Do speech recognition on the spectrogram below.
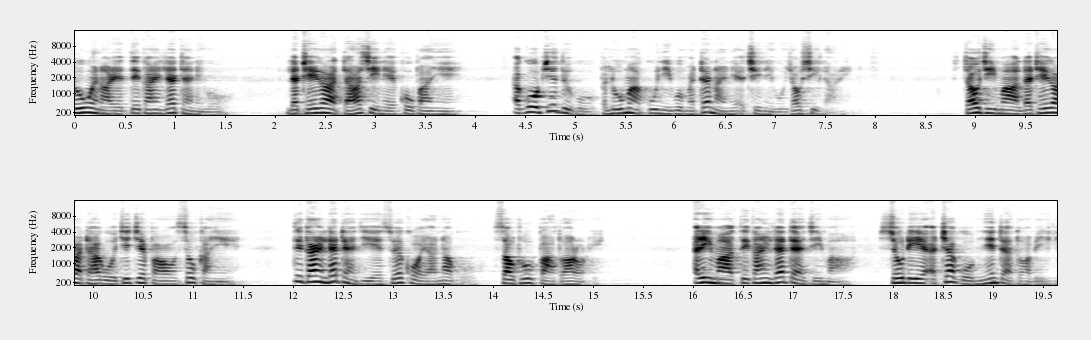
တိုးဝင်လာတဲ့တစ်ကိုင်းလက်တံတွေကိုလက်ထဲကဓားရှည်နဲ့ခုတ်ပန်းရင်းအကိုဖြစ်သူကိုဘလို့မှကူညီဖို့မတက်နိုင်တဲ့အခြေအနေကိုရောက်ရှိလာတယ်။ကြောက်ကြီးမှလက်ထဲကဓားကိုကြစ်ကြစ်ပအောင်စုပ်ကန်ရင်တစ်ကိုင်းလက်တံကြီးရဲ့ဆွဲခေါ်ရာနောက်ကိုစောက်ထိုးပါသွားတော့တယ်။ အဲ့ဒီမှာတစ်ကိုင်းလက်တံကြီးမှာရုတ်တရက်အထက်ကိုမြင့်တက်သွားပြီး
